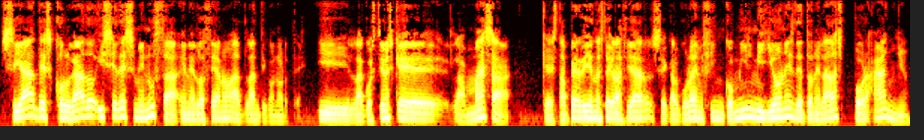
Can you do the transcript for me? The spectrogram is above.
se ha descolgado y se desmenuza en el Océano Atlántico Norte. Y la cuestión es que la masa que está perdiendo este glaciar se calcula en 5.000 millones de toneladas por año.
